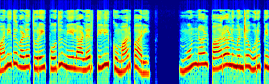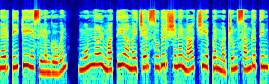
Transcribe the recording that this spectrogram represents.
மனிதவளத்துறை பொது மேலாளர் திலீப் குமார் பாரிக் முன்னாள் பாராளுமன்ற உறுப்பினர் டி கே எஸ் இளங்கோவன் முன்னாள் மத்திய அமைச்சர் சுதர்ஷன நாச்சியப்பன் மற்றும் சங்கத்தின்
